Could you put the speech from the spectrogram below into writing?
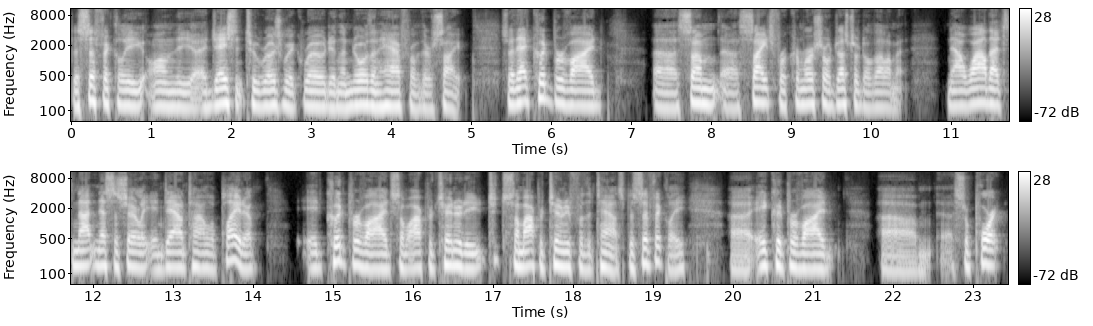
specifically on the uh, adjacent to Rosewick Road in the northern half of their site. So that could provide uh, some uh, sites for commercial industrial development. Now, while that's not necessarily in downtown La Plata, it could provide some opportunity, to, some opportunity for the town. Specifically, uh, it could provide um, support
